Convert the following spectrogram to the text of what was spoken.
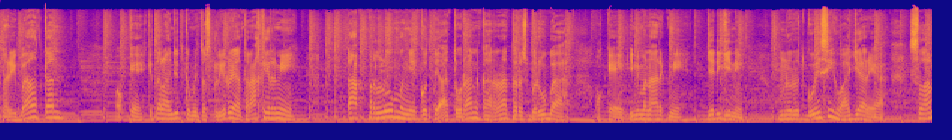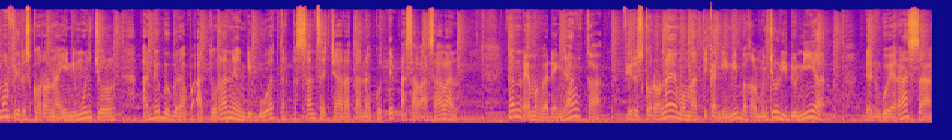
Ngeri banget kan? Oke, kita lanjut ke mitos keliru yang terakhir nih. Tak perlu mengikuti aturan karena terus berubah. Oke, ini menarik nih. Jadi gini, Menurut gue sih wajar ya, selama virus corona ini muncul, ada beberapa aturan yang dibuat terkesan secara tanda kutip asal-asalan. Kan emang gak ada yang nyangka, virus corona yang mematikan ini bakal muncul di dunia. Dan gue rasa,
